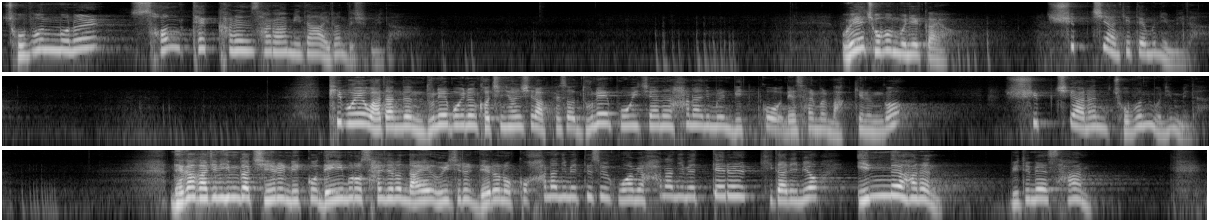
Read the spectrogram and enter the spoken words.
좁은 문을 선택하는 사람이다 이런 뜻입니다. 왜 좁은 문일까요? 쉽지 않기 때문입니다. 피부에 와닿는 눈에 보이는 거친 현실 앞에서 눈에 보이지 않는 하나님을 믿고 내 삶을 맡기는 거 쉽지 않은 좁은 문입니다. 내가 가진 힘과 지혜를 믿고 내 힘으로 살려는 나의 의지를 내려놓고 하나님의 뜻을 구하며 하나님의 때를 기다리며 인내하는 믿음의 삶.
